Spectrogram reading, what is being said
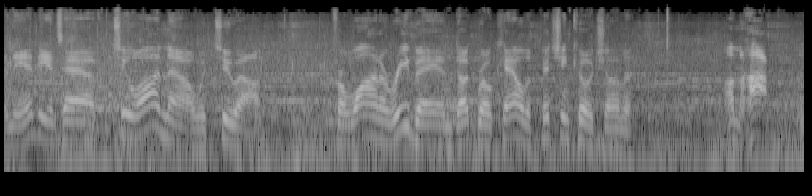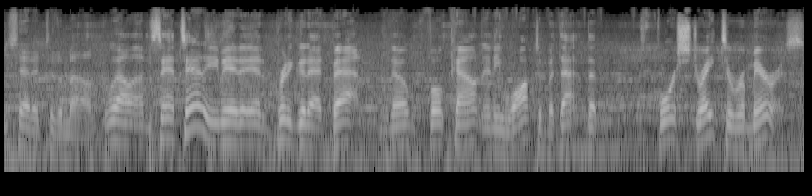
and the Indians have two on now with two out for Juan Uribe and Doug Brocail, the pitching coach, on the on the hop. He's headed to the mound. Well, um, Santana, he made a, a pretty good at bat, you know, full count, and he walked him, but that that four straight to Ramirez.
